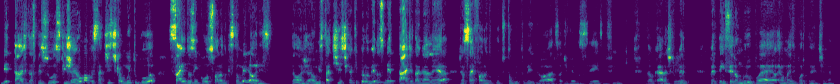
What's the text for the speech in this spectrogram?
metade das pessoas, que já é uma estatística muito boa, saem dos encontros falando que estão melhores. Então, ó, já é uma estatística que pelo menos metade da galera já sai falando, putz, estou muito melhor, só de ver vocês, enfim. Então, cara, acho Sim. que pertencer a um grupo é, é, é o mais importante, né?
